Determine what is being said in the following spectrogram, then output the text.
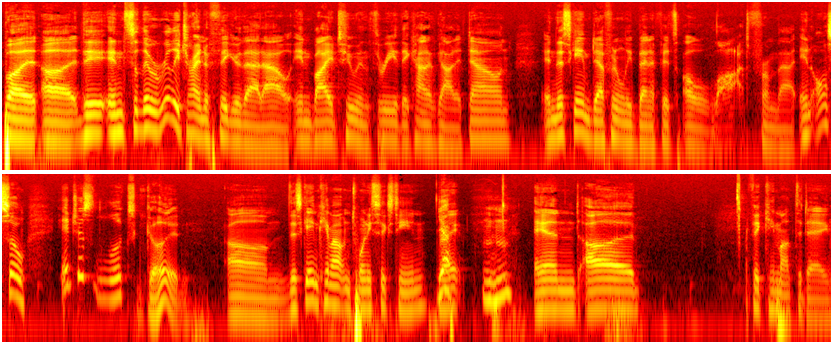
but uh, they and so they were really trying to figure that out. And by two and three, they kind of got it down. And this game definitely benefits a lot from that. And also, it just looks good. Um, this game came out in 2016, Yeah. right? Mm-hmm. And uh, if it came out today,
